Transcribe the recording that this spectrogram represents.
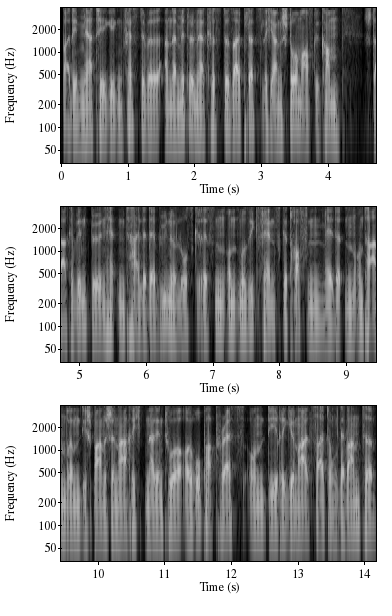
Bei dem mehrtägigen Festival an der Mittelmeerküste sei plötzlich ein Sturm aufgekommen. Starke Windböen hätten Teile der Bühne losgerissen und Musikfans getroffen, meldeten unter anderem die spanische Nachrichtenagentur Europa Press und die Regionalzeitung Levante.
